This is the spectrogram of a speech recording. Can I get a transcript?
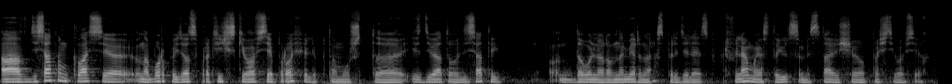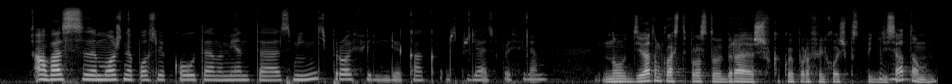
А в 10 классе набор поведется практически во все профили, потому что из 9 в 10 довольно равномерно распределяется по профилям, и остаются места еще почти во всех. А вас э, можно после какого-то момента сменить профиль или как распределяется по профилям? Ну, в девятом классе ты просто выбираешь, в какой профиль хочешь поступить в десятом.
